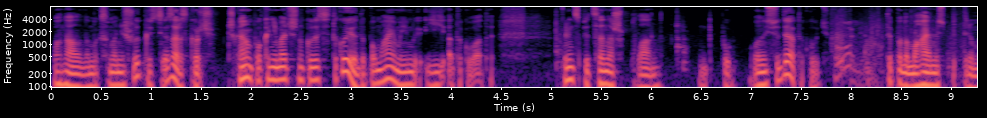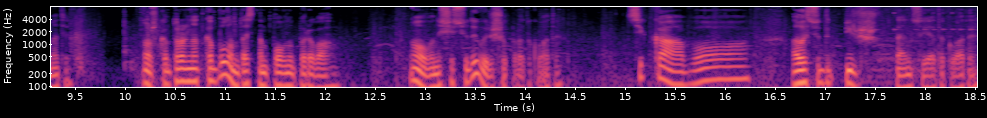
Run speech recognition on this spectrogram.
Погнали на максимальній швидкості. А зараз, коротше, чекаємо, поки Німеччина кудись атакує, допомагаємо їм їй атакувати. В принципі, це наш план. Ну, Типу, вони сюди атакують. Типу, намагаємось підтримати. Знову ж, контроль над Кабулом дасть нам повну перевагу. О, вони ще сюди вирішили проатакувати. Цікаво. Але сюди більш сенсу є атакувати.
